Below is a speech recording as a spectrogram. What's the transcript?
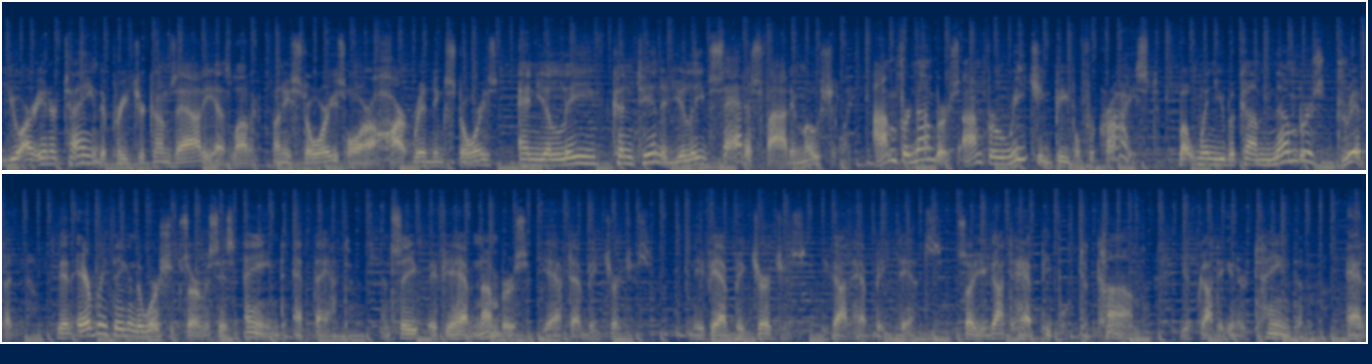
You are entertained. The preacher comes out, he has a lot of funny stories or heart-rending stories, and you leave contented. You leave satisfied emotionally. I'm for numbers. I'm for reaching people for Christ. But when you become numbers driven, then everything in the worship service is aimed at that. And see, if you have numbers, you have to have big churches. And if you have big churches, you got to have big debts. So you got to have people to come. You've got to entertain them and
